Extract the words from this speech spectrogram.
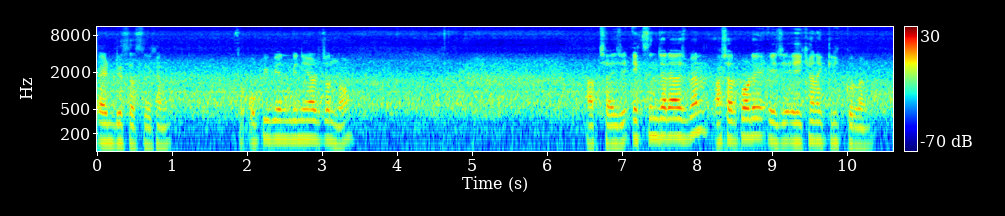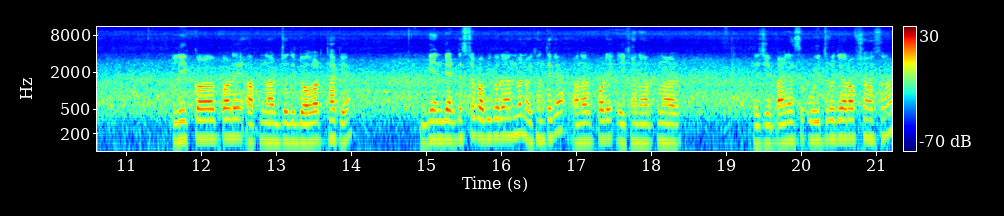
অ্যাড্রেস আছে এখানে। তো ওপি বিএনবি নেওয়ার জন্য আচ্ছা এই যে এক্সচেঞ্জারে আসবেন, আসার পরে এই যে এইখানে ক্লিক করবেন। ক্লিক করার পরে আপনার যদি ডলার থাকে বিএনবি অ্যাড্রেসটা কপি করে আনবেন ওইখান থেকে, আনার পরে এইখানে আপনার এই যে বাইন্যান্সে উইথড্র দেওয়ার অপশন আছে না?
